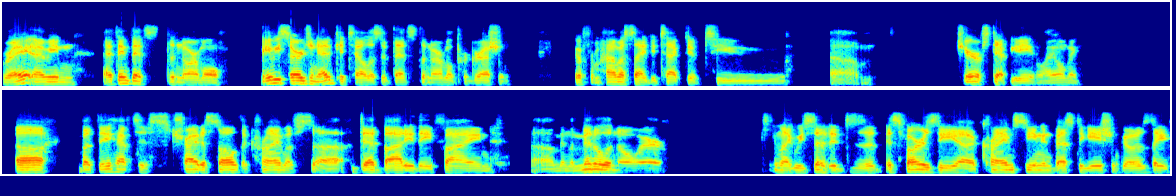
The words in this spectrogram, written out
Right? I mean, I think that's the normal. Maybe Sergeant Ed could tell us if that's the normal progression. Go from homicide detective to um, sheriff's deputy in Wyoming. Uh, but they have to try to solve the crime of uh, a dead body they find um, in the middle of nowhere. And like we said, it's uh, as far as the uh, crime scene investigation goes, they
